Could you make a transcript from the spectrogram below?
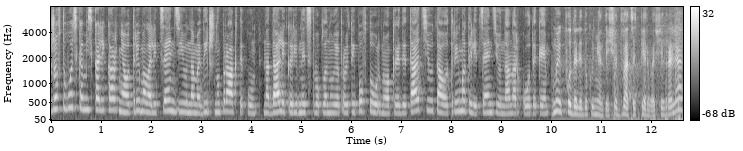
Жовтоводська міська лікарня отримала ліцензію на медичну практику. Надалі керівництво планує пройти повторну акредитацію та отримати ліцензію на наркотики. Мы подали документы еще 21 февраля.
